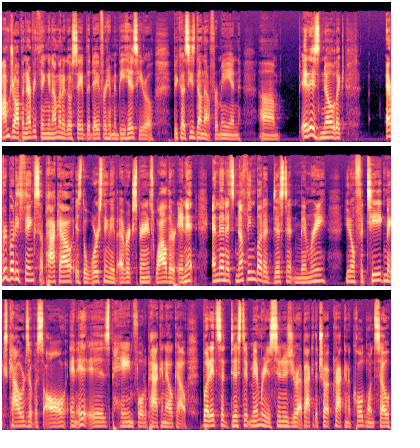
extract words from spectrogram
I'm dropping everything and I'm going to go save the day for him and be his hero because he's done that for me. And um, it is no, like, everybody thinks a pack out is the worst thing they've ever experienced while they're in it. And then it's nothing but a distant memory. You know, fatigue makes cowards of us all, and it is painful to pack an elk out, but it's a distant memory as soon as you're at back of the truck cracking a cold one. So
